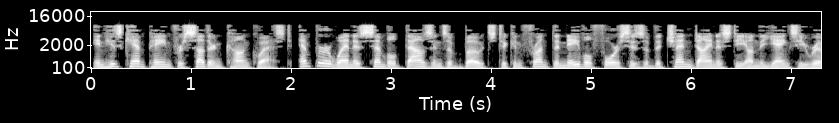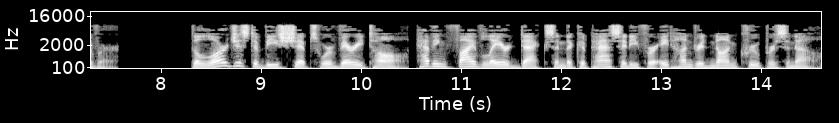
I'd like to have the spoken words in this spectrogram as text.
In his campaign for southern conquest, Emperor Wen assembled thousands of boats to confront the naval forces of the Chen dynasty on the Yangtze River. The largest of these ships were very tall, having five layered decks and the capacity for 800 non-crew personnel.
